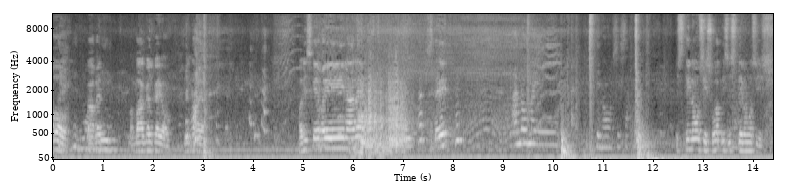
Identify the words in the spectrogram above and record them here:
Oh, bakit? Mabagal kayo. Dito kayo. Alis kayo kay nanay. Stay. Ano may stenosis ako? Stenosis. What is stenosis?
